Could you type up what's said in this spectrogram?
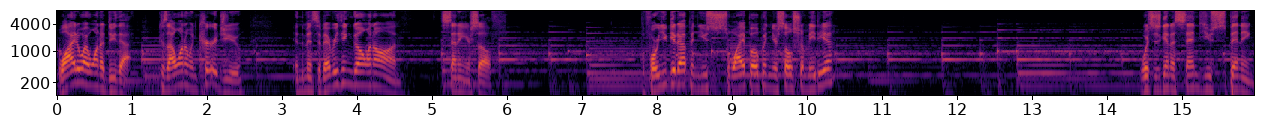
Why do I want to do that? Because I want to encourage you, in the midst of everything going on, centering yourself. Before you get up and you swipe open your social media, which is going to send you spinning.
